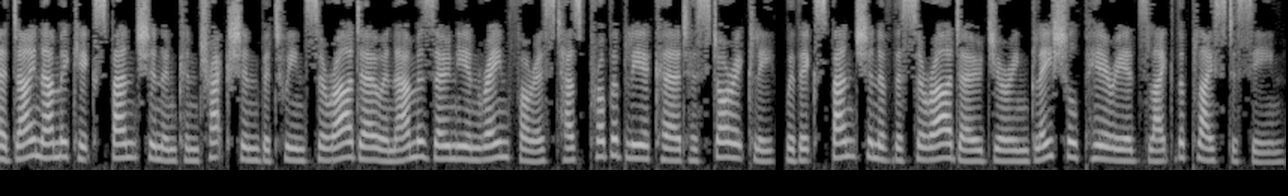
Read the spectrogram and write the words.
A dynamic expansion and contraction between Cerrado and Amazonian rainforest has probably occurred historically, with expansion of the Cerrado during glacial periods like the Pleistocene.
